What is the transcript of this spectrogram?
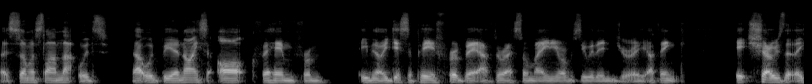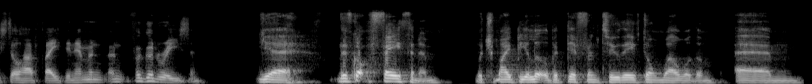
at SummerSlam, that would that would be a nice arc for him from even though he disappeared for a bit after WrestleMania, obviously with injury. I think it shows that they still have faith in him and, and for good reason. Yeah, they've got faith in him, which might be a little bit different too. They've done well with them. Um,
